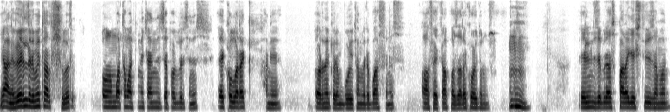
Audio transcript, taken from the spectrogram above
Yani verilir mi tartışılır. Onun matematiğini kendiniz yapabilirsiniz. Ek olarak hani örnek veriyorum bu itemleri bastınız. AFK pazara koydunuz. Elinize biraz para geçtiği zaman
